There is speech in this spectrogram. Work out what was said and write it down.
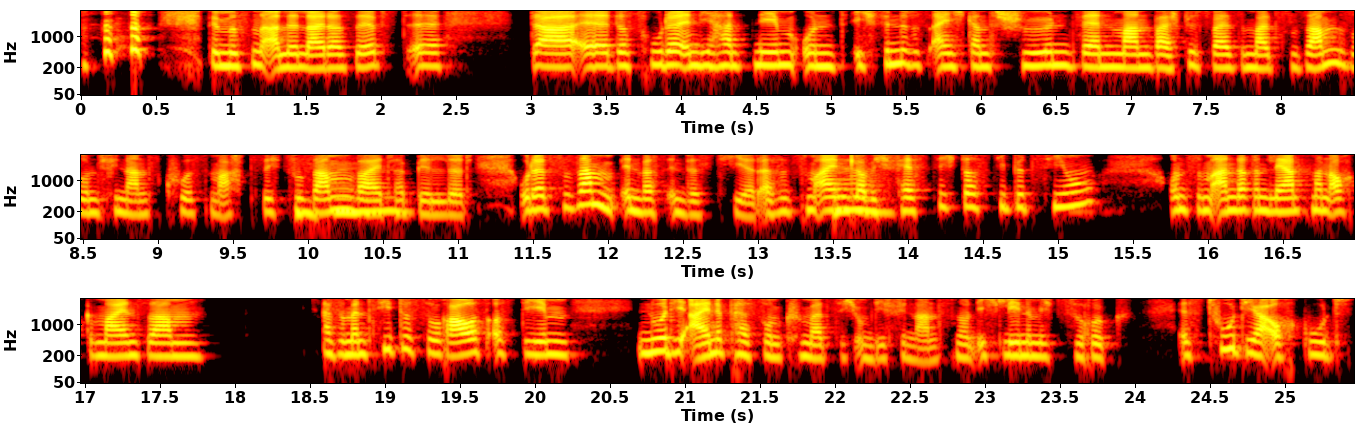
wir müssen alle leider selbst äh, da äh, das Ruder in die Hand nehmen. Und ich finde das eigentlich ganz schön, wenn man beispielsweise mal zusammen so einen Finanzkurs macht, sich zusammen mhm. weiterbildet oder zusammen in was investiert. Also zum einen, ja. glaube ich, festigt das die Beziehung und zum anderen lernt man auch gemeinsam, also man zieht es so raus aus dem, nur die eine Person kümmert sich um die Finanzen und ich lehne mich zurück. Es tut ja auch gut,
